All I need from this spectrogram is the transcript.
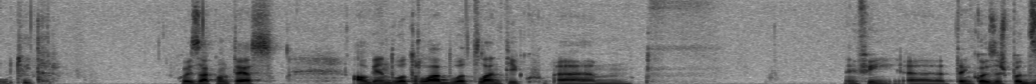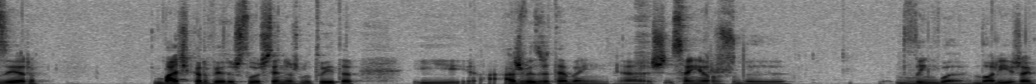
ao, Twitter. Coisa acontece, alguém do outro lado do Atlântico, um, enfim, uh, tem coisas para dizer, vai escrever as suas cenas no Twitter e às vezes até bem uh, sem erros de, de língua de origem.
